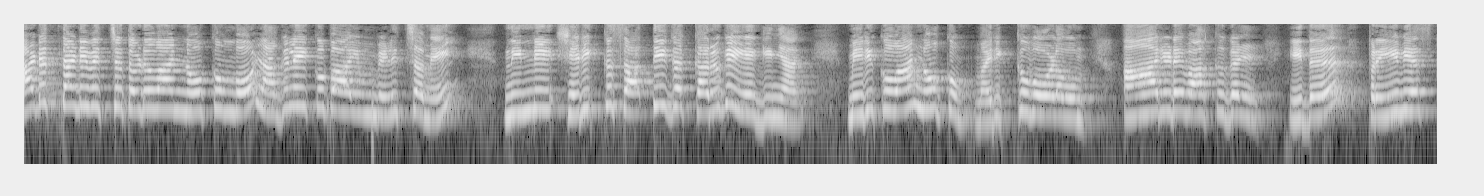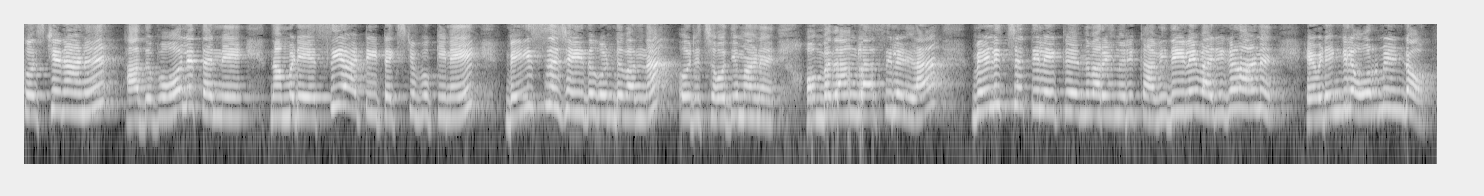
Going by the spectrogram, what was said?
അടുത്തടി വെച്ച് തൊടുവാൻ നോക്കുമ്പോൾ അകലേക്കു പായും വെളിച്ചമേ. നിന്നെ ശരിക്കു സാത്വിക കറുകയേകി ഞാൻ. മെരുക്കുവാൻ നോക്കും മരിക്കുവോളവും. ആരുടെ വാക്കുകൾ? ഇത് പ്രീവിയസ് ക്വസ്റ്റ്യൻ ആണ്. അതുപോലെ തന്നെ നമ്മുടെ S C R T text ബുക്കിനെ ബേസ് ചെയ്ത് കൊണ്ടുവന്ന ഒരു ചോദ്യമാണ്. ഒമ്പതാം ക്ലാസ്സിലുള്ള വെളിച്ചത്തിലേക്ക് എന്ന് പറയുന്ന ഒരു കവിതയിലെ വരികളാണ്. എവിടെയെങ്കിലും ഓർമ്മയുണ്ടോ?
